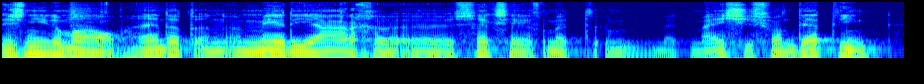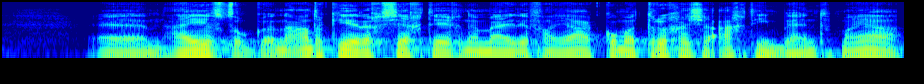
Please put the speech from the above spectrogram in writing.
is niet normaal hè, dat een, een meerderjarige eh, seks heeft met, met meisjes van 13. Ehm, hij heeft ook een aantal keren gezegd tegen de meiden van ja, kom maar terug als je 18 bent. Maar ja,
